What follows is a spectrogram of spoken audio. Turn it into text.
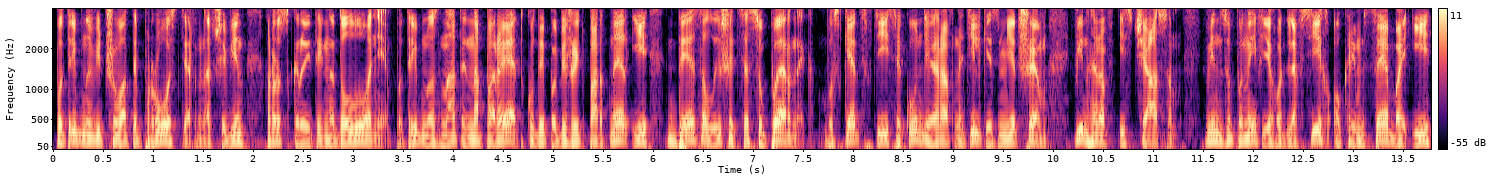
Потрібно відчувати простір, наче він розкритий на долоні. Потрібно знати наперед, куди побіжить партнер і де залишиться суперник. Бускетс в тій секунді грав не тільки з м'ячем, він грав із часом. Він зупинив його для всіх, окрім себе, і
